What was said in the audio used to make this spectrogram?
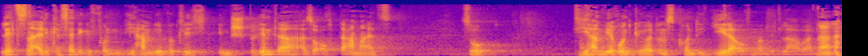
letzten alte Kassette gefunden, die haben wir wirklich im Sprinter, also auch damals, so, die haben wir rund gehört und es konnte jeder auf einmal mitlabern. Ja.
